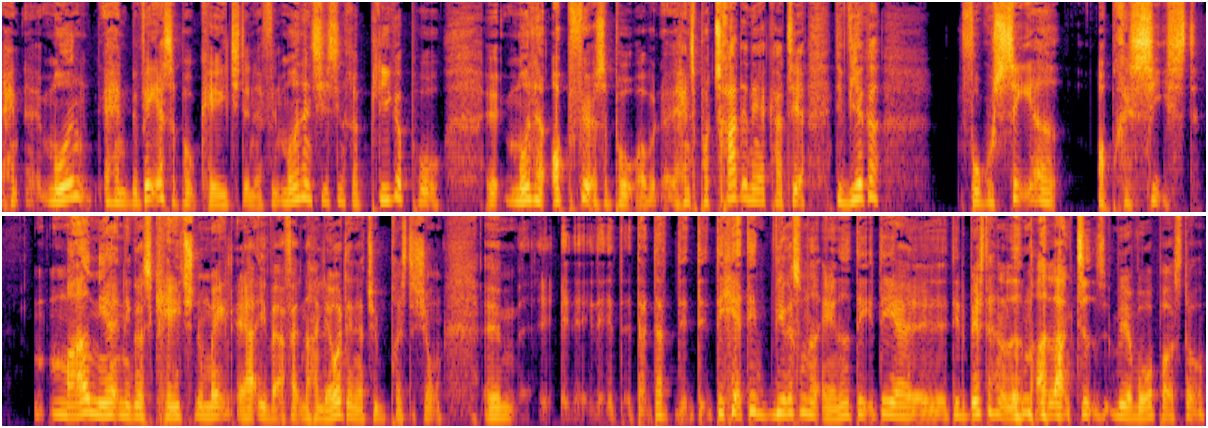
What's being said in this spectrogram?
han, øh, måden han bevæger sig på, Cage, den her film, måden han siger sine replikker på, øh, måden han opfører sig på, og øh, hans portræt af den her karakter, det virker fokuseret og præcist meget mere end Nicolas Cage normalt er, i hvert fald når han laver den her type præstation. Øhm, der, der, det, det her, det virker som noget andet. Det, det, er, øh, det er det bedste, han har lavet meget lang tid, vil jeg våge at påstå.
